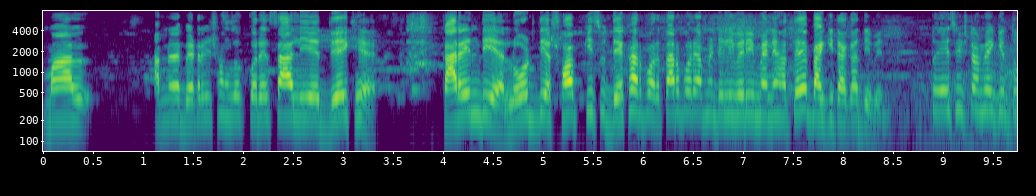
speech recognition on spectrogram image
মাল আপনারা ব্যাটারি সংযোগ করে চালিয়ে দেখে কারেন্ট দিয়ে লোড দিয়ে সব কিছু দেখার পরে তারপরে আপনি ডেলিভারি ম্যানের হাতে বাকি টাকা দিবেন। তো এই সিস্টেমে কিন্তু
